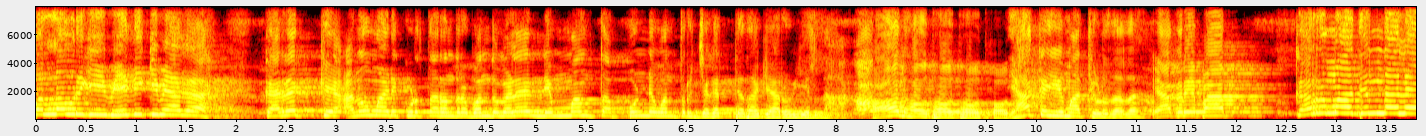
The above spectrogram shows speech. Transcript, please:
ಬಲ್ಲವರಿಗೆ ಈ ವೇದಿಕೆ ಮ್ಯಾಗ ಕರೆಕ್ಕೆ ಅನುವು ಮಾಡಿ ಕೊಡ್ತಾರಂದ್ರ ಬಂಧುಗಳೇ ನಿಮ್ಮಂತ ಪುಣ್ಯವಂತರು ಜಗತ್ತದಾಗ ಯಾರು ಇಲ್ಲ. ಹೌದು ಹೌದು ಹೌದು ಹೌದು ಹೌದು. ಯಾಕೆ ಈ ಮಾತು ಹೇಳುದದ ಯಾಕ್ರಿಪ್ಪ ಕರ್ಮದಿಂದಲೇ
